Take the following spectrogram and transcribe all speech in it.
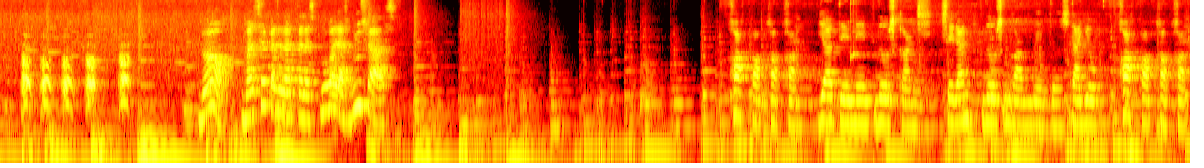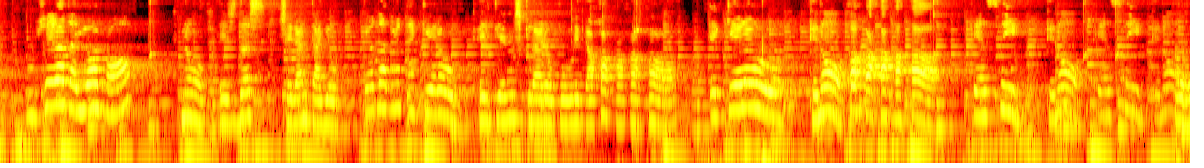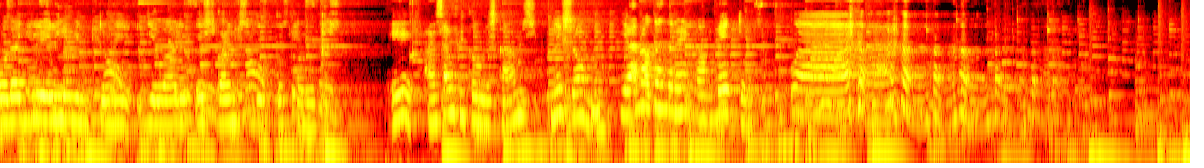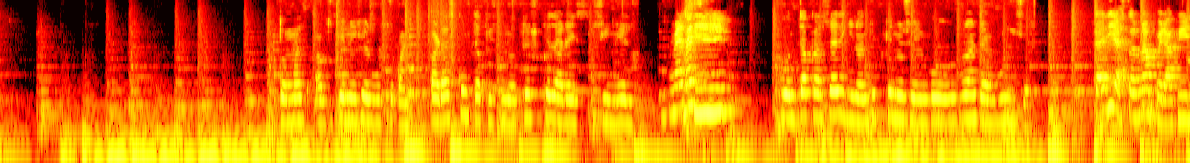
No, sacar hasta la espluga de las brusas. Ja, ja, ja, ja. Ya tienen dos cans. Serán dos gambetos. Tallo. Ja, ja, ja, ja. Será tallo, ¿no? No, es dos serán tallo. Yo también te quiero. El tienes claro, pobreta. Ja, ja, ja, ja. Te quiero. Que no. Ja, ja, ja, ja, ja. Que sí. Que no. Que sí. Que no. Ahora llega el momento de llevar cans de estos gambetos. Eh, ¿han sabido los camps? No hi som. Ya no tendré gambetos. Tomad, aquí tenéis el can. Parad cuenta que si no te os quedaréis sin él. Messi. Ponte a casa antes que nos engorran las bruixes. Cada día estornan per aquí.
